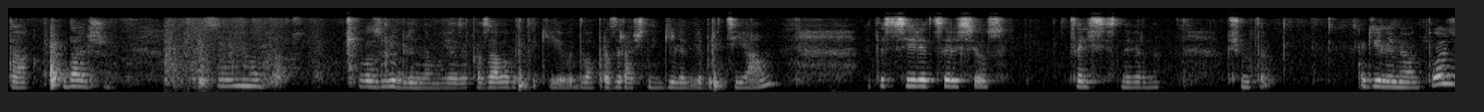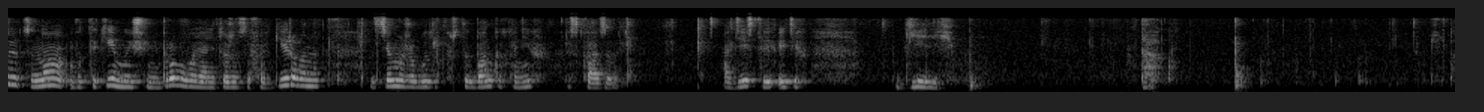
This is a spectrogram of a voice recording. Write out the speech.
Так, дальше. Своему возлюбленному я заказала вот такие вот два прозрачных геля для бритья. Это серия Celsius. Цельсис, наверное. В общем-то, гелями он пользуется, но вот такие мы еще не пробовали, они тоже зафольгированы. Затем уже буду в пустых банках о них рассказывать. О действии этих гелей. Так. Сюда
